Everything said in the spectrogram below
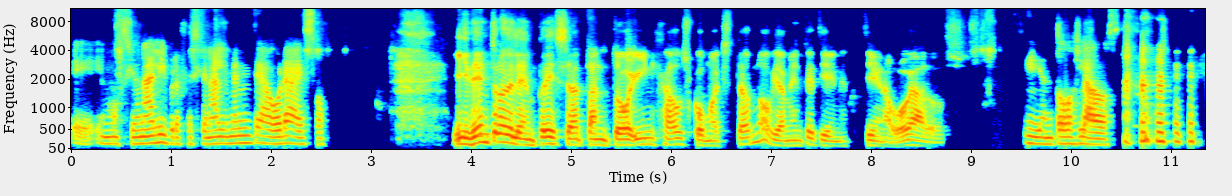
eh, emocional y profesionalmente ahora a eso. Y dentro de la empresa, tanto in-house como externo, obviamente tienen, tienen abogados. Sí, en todos lados.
